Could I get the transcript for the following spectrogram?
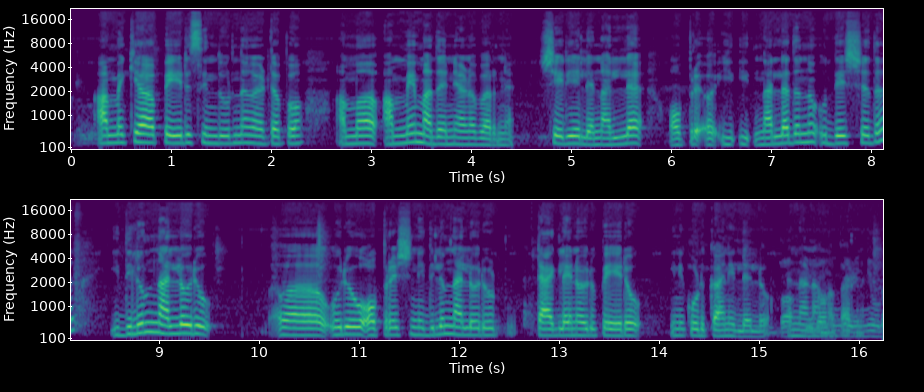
കളി- അമ്മയ്ക്ക് ആ പേര് സിന്ദൂർ എന്ന് കേട്ടപ്പോൾ അമ്മ അമ്മയും അത് തന്നെയാണ് പറഞ്ഞത്. ശരിയല്ലേ? നല്ല ഓപ്പറ നല്ലതെന്ന് ഉദ്ദേശിച്ചത് ഇതിലും നല്ലൊരു ഒരു ഓപ്പറേഷൻ ഇതിലും നല്ലൊരു ടാഗ് ലൈനോ ഒരു പേരോ ഇനി കൊടുക്കാനില്ലല്ലോ എന്നാണ് അമ്മ പറഞ്ഞത്.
